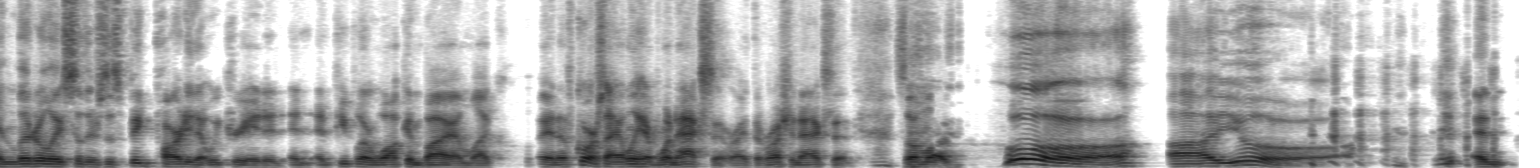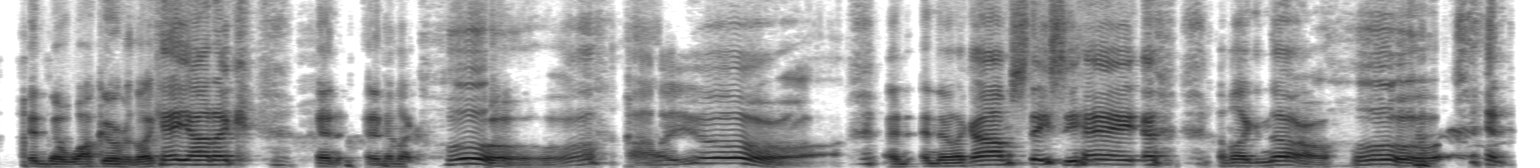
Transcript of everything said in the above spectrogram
and literally so there's this big party that we created and, and people are walking by. I'm like and of course i only have one accent right? The russian accent. So i'm like who are you? And and they'll walk over. They're like hey yanik. And and i'm like who are you? And and they're like oh i'm stacy hey and i'm like no who? And,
